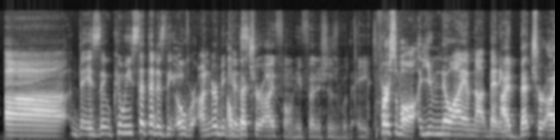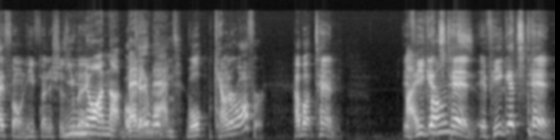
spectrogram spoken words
Uh, is the, can we set that as the over under? Because I'll bet your iPhone he finishes with eight. first of all, you know I am not betting. I bet your iPhone he finishes You with eight. know I'm not betting okay, well, that. Well, counter offer. How about 10? If he gets 10, if he gets 10,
